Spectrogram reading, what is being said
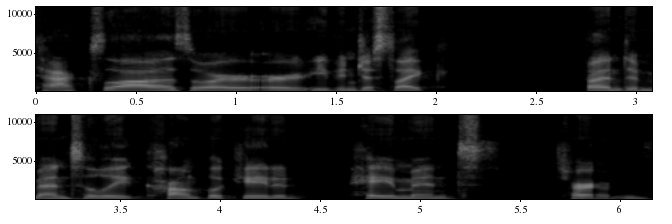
tax laws or or even just like fundamentally complicated payment terms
